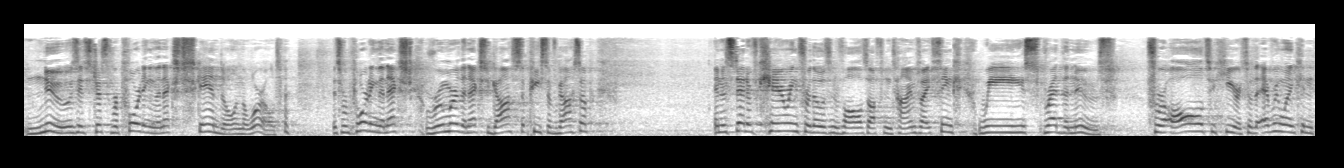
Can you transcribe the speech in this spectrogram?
news, it's just reporting the next scandal in the world. It's reporting the next rumor, the next gossip, piece of gossip. And instead of caring for those involved, oftentimes, I think we spread the news for all to hear so that everyone can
